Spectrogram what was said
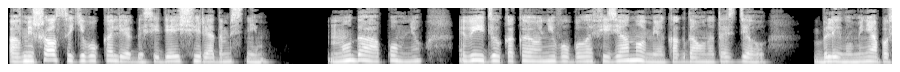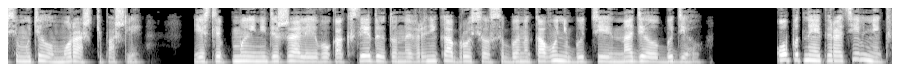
А вмешался его коллега, сидящий рядом с ним. Ну да, помню. Видел, какая у него была физиономия, когда он это сделал. Блин, у меня по всему телу мурашки пошли. Если б мы не держали его как следует, он наверняка бросился бы на кого-нибудь и наделал бы дел. Опытный оперативник,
